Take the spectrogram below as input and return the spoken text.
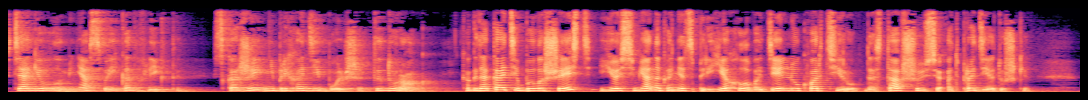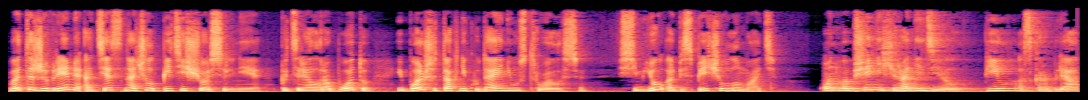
Втягивала меня в свои конфликты. «Скажи, не приходи больше, ты дурак». Когда Кате было шесть, ее семья наконец переехала в отдельную квартиру, доставшуюся от прадедушки. В это же время отец начал пить еще сильнее, потерял работу и больше так никуда и не устроился. Семью обеспечивала мать. Он вообще ни хера не делал, пил, оскорблял,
